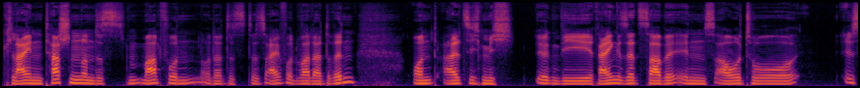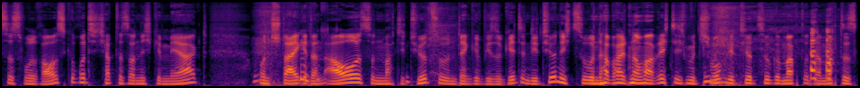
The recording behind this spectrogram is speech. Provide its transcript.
kleinen Taschen und das Smartphone oder das, das iPhone war da drin. Und als ich mich irgendwie reingesetzt habe ins Auto, ist es wohl rausgerutscht. Ich habe das auch nicht gemerkt und steige dann aus und mache die Tür zu und denke, wieso geht denn die Tür nicht zu? Und habe halt nochmal richtig mit Schwung die Tür zugemacht und dann macht es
